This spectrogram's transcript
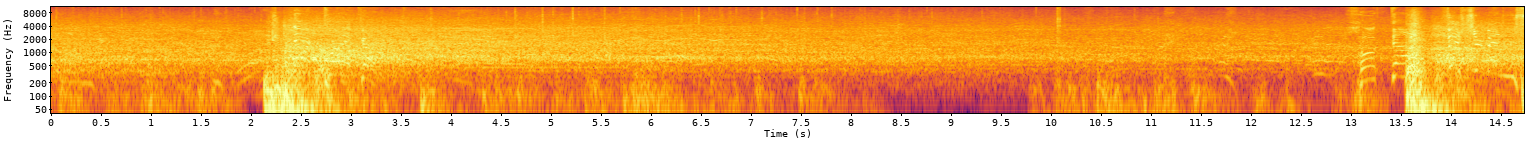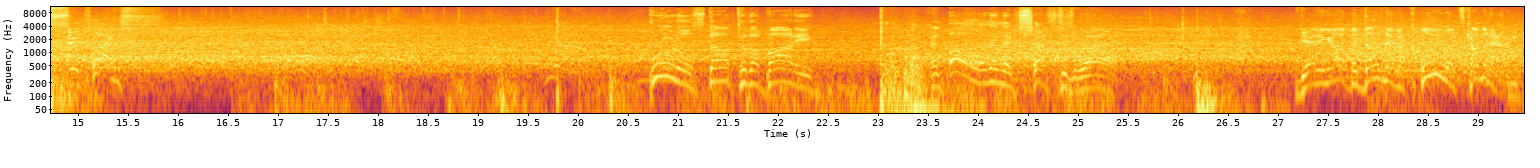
And oh, and then the chest as well. Getting up, but doesn't have a clue what's coming at him.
